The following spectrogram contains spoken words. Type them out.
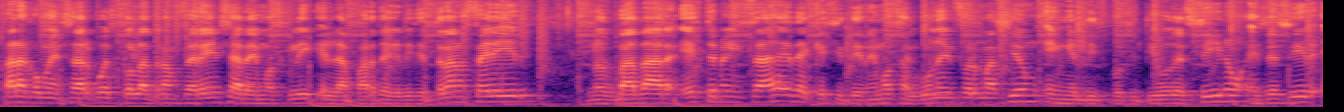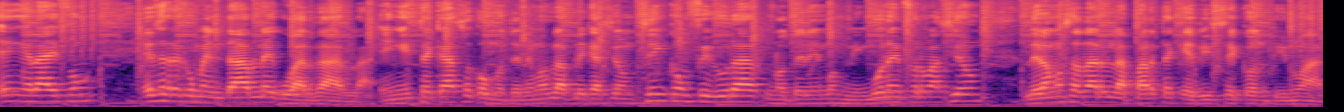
Para comenzar pues con la transferencia haremos clic en la parte que dice transferir, nos va a dar este mensaje de que si tenemos alguna información en el dispositivo destino, es decir en el iPhone, es recomendable guardarla. En este caso como tenemos la aplicación sin configurar, no tenemos ninguna información, le vamos a dar en la parte que dice continuar.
